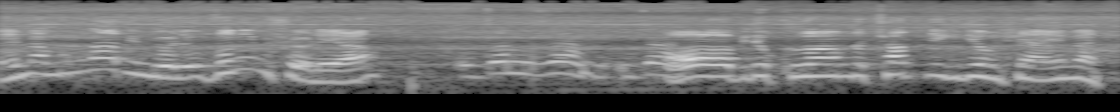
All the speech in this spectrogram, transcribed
Eymen bunu ne yapayım böyle? Uzanayım mı şöyle ya? Uzan uzan uzan. Aa bir de kulağımda çat diye gidiyormuş ya Eymen.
